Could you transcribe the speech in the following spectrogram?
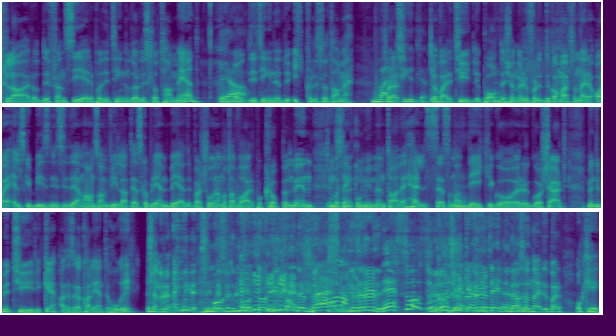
klare å differensiere på de tingene du har lyst til å ta med, Ja. og de tingene du ikke har lyst til å ta med. Være det- tydelig. Å være tydelig på det, skjønner du. For du kan være sånn der Å, jeg elsker businessideen hans, han vil at jeg skal bli en bedre person, jeg må ta vare på kroppen min, jeg må tenke på min mentale helse, sånn at det ikke går, går skjært. Men det betyr ikke at jeg skal kalle jenter horer. Skjønner du? Du må, du må ta good from the bad! Det er så Det er sånn der du bare Ok,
